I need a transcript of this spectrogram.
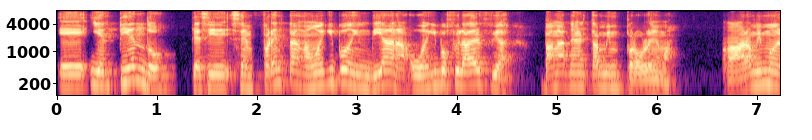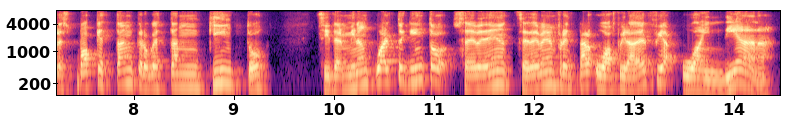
Eh, y entiendo que si se enfrentan a un equipo de Indiana o un equipo de Filadelfia, van a tener también problemas. Ahora mismo en el spot que están, creo que están quinto. Si terminan cuarto y quinto, se deben, se deben enfrentar o a Filadelfia o a Indiana,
